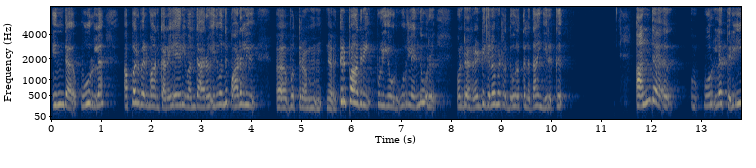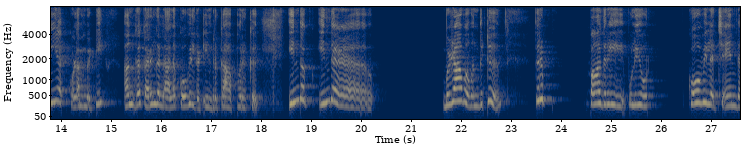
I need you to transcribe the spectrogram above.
இந்த ஊரில் அப்பர் பெருமான் கரையேறி வந்தாரோ இது வந்து பாடலி புத்திரம் திருப்பாதிரி புலியூர் ஊர்லேருந்து ஒரு ஒன்றரை ரெண்டு கிலோமீட்டர் தூரத்தில் தான் இருக்குது அந்த ஊரில் பெரிய குளம் வெட்டி அங்கே கருங்கல்லால் கோவில் கட்டின்னு இருக்கா அப்பருக்கு. இந்த இந்த விழாவை வந்துட்டு திருப்பாதிரி புலியூர் கோவிலை சேர்ந்த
